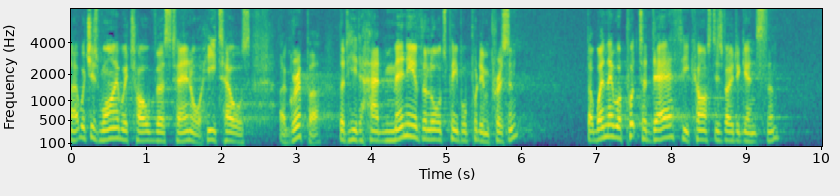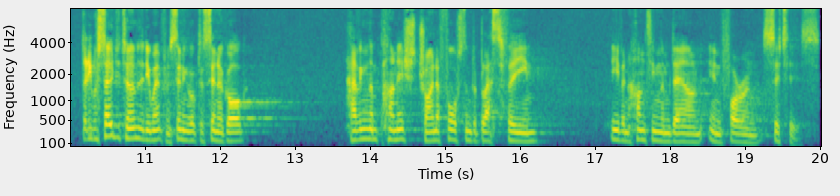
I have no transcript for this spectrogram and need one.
Uh, which is why we're told, verse 10, or he tells Agrippa, that he'd had many of the Lord's people put in prison, that when they were put to death, he cast his vote against them, that he was so determined that he went from synagogue to synagogue, having them punished, trying to force them to blaspheme, even hunting them down in foreign cities.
